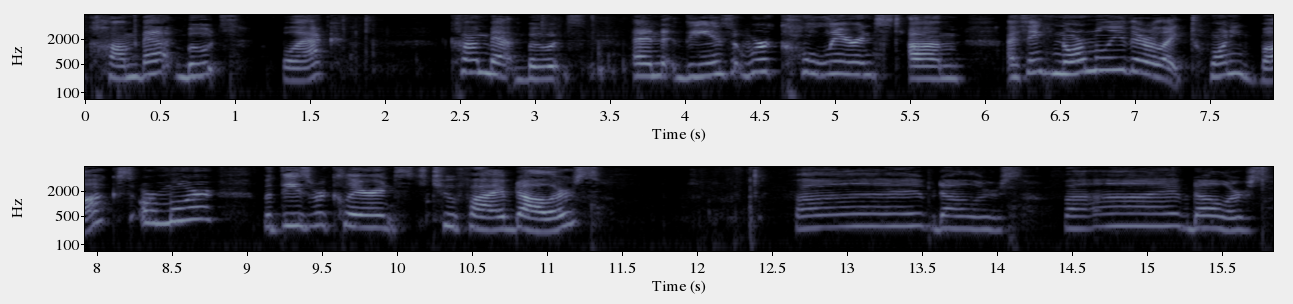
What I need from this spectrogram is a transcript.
combat boots, black combat boots, and these were clearanced. Um, I think normally they're like 20 bucks or more, but these were clearanced to $5. Five dollars. Five dollars.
